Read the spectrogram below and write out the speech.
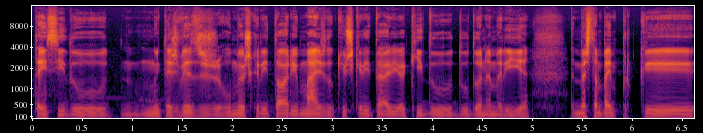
tem sido muitas vezes o meu escritório mais do que o escritório aqui do, do Dona Maria, mas também porque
